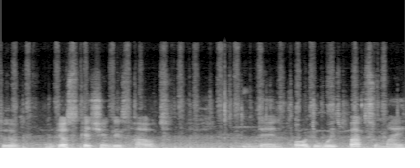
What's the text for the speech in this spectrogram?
So i'm just sketching this out and then all the way back to my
